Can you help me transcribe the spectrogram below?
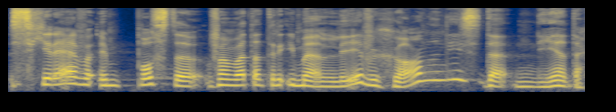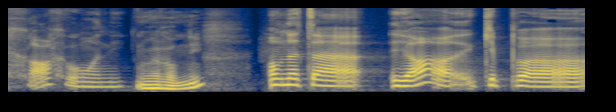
schrijven en posten van wat dat er in mijn leven gaande is, dat, nee, dat gaat gewoon niet. Waarom niet? Omdat dat... Ja, ik heb... Uh,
